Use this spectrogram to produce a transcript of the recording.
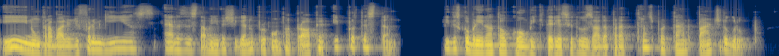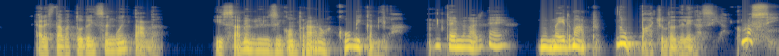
E, num trabalho de formiguinhas, elas estavam investigando por conta própria e protestando. E descobriram a tal Kombi que teria sido usada para transportar parte do grupo. Ela estava toda ensanguentada. E sabe onde eles encontraram a Kombi, Camila? Não tenho a menor ideia. No meio do mato. No pátio da delegacia. Como assim?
